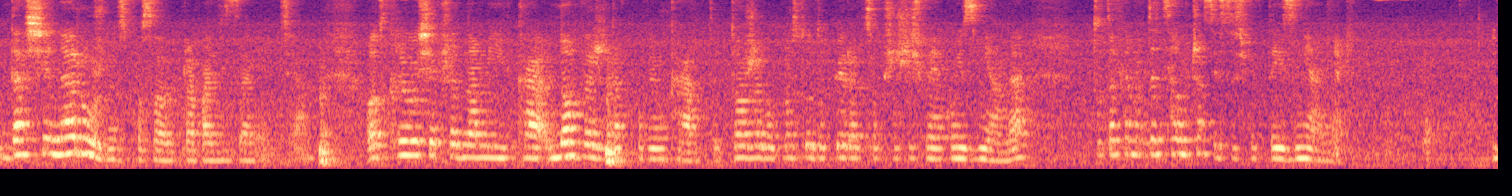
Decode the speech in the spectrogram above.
da się na różne sposoby prowadzić zajęcia. Odkryły się przed nami nowe, że tak powiem, karty. To, że po prostu dopiero co przeszliśmy jakąś zmianę, to tak naprawdę cały czas jesteśmy w tej zmianie. I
